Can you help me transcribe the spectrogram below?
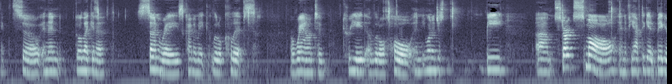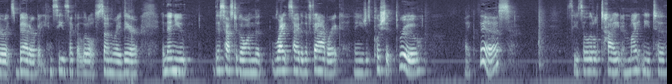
like so, and then go like in a sun rays, kind of make little clips around to create a little hole. And you want to just be, um, start small, and if you have to get bigger, it's better, but you can see it's like a little sun ray there. And then you, this has to go on the right side of the fabric, and you just push it through like this. See, it's a little tight. I might need to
